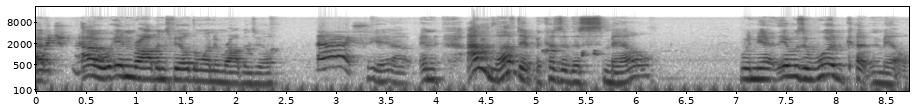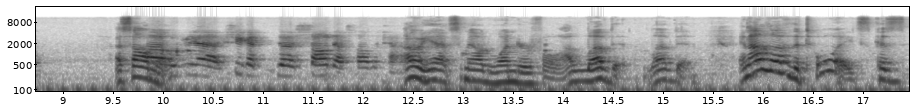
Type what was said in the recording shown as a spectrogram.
Uh, which? Oh, in Robbinsville, the one in Robbinsville. Nice. Yeah, and I loved it because of the smell. When you, it was a wood cutting mill, a sawmill. Oh, yeah. she got the sawdust all the time. Oh yeah, it smelled wonderful. I loved it, loved it, and I love the toys because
